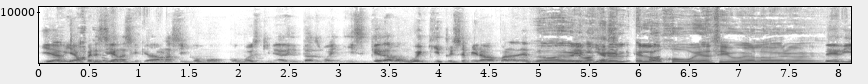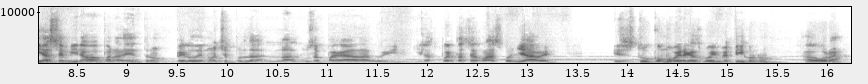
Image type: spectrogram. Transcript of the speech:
Y había persianas que quedaban así como, como esquineaditas, güey, y quedaba un huequito y se miraba para adentro. No, me imagino el, el ojo, güey, así, güey, a la verga. de día se miraba para adentro, pero de noche, pues la, la luz apagada, güey, y las puertas cerradas con llave. Y dices tú, ¿cómo vergas, güey? Me fijo, ¿no? Ahora,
